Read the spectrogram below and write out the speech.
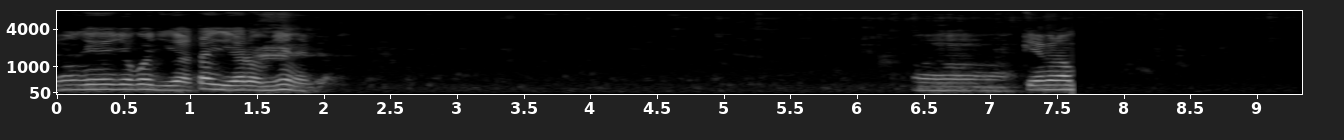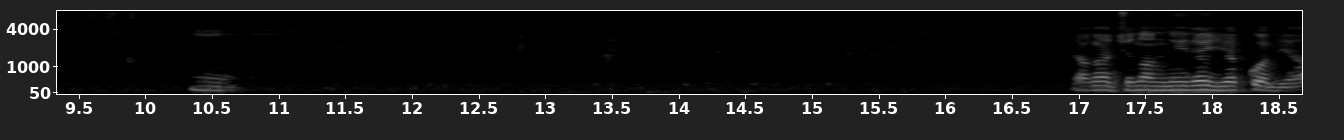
ကျွန်တော်နေတဲ့ရက်ကွက်ကြီးကတိုက်ရတော့မြင့်တယ်ဗျာအာကင်မရာอืมဒါကကျွန်တော်နေတဲ့ရက်ကွက်ဗျာ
